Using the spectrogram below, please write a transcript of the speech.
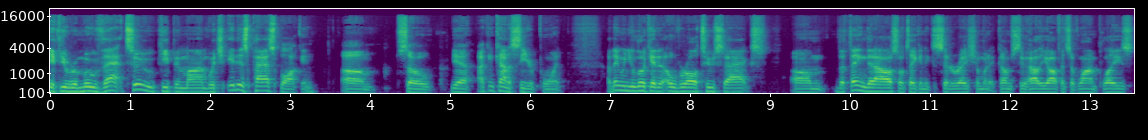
if you remove that too, keep in mind, which it is pass blocking. Um, so yeah, I can kind of see your point. I think when you look at it overall, two sacks. Um, the thing that I also take into consideration when it comes to how the offensive line plays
